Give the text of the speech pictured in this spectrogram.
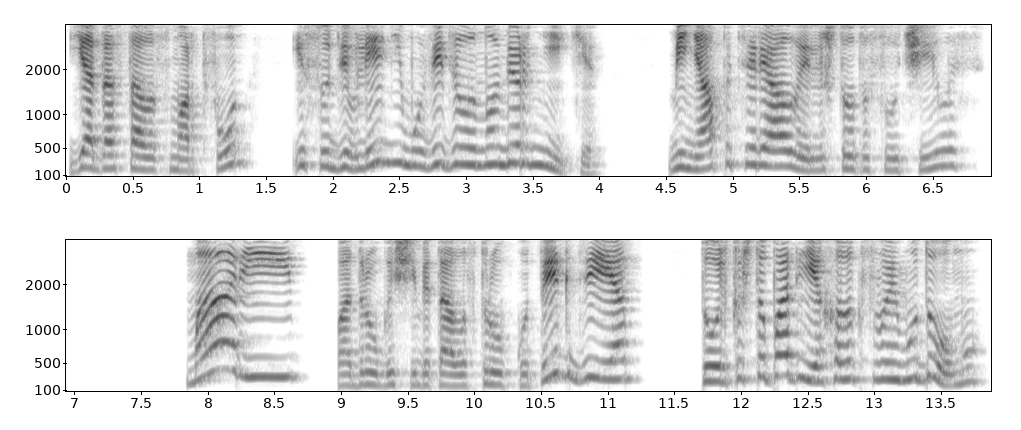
Я достала смартфон и с удивлением увидела номер Ники. Меня потеряла или что-то случилось? «Мари!» Подруга щебетала в трубку. «Ты где?» «Только что подъехала к своему дому».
